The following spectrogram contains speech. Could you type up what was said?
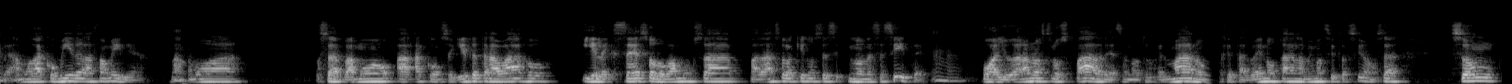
Le Ujú. damos la comida a la familia, vamos a, o sea, vamos a, a conseguir este trabajo y el exceso lo vamos a usar para dárselo a quien lo neces- lo necesite, Ujú, o ayudar a nuestros padres, a nuestros hermanos que tal vez no están en la misma situación. O sea, son,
